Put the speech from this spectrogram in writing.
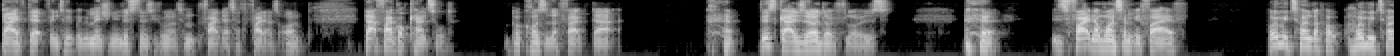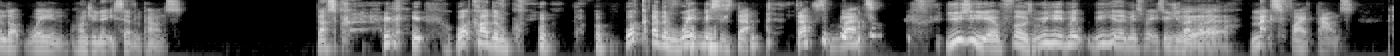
dive depth into it, but we mentioned in listeners if you want some fight that's a fight that's on. That fight got cancelled because of the fact that this guy Zurdo Flowz is fighting at 175. Homie turned up homie turned up weighing 187 pounds. That's what kind of what kind of weight miss is that? That's mad. Usually, yeah, folks, when we hear we hear the miss weight, it's usually like, like max five pounds.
